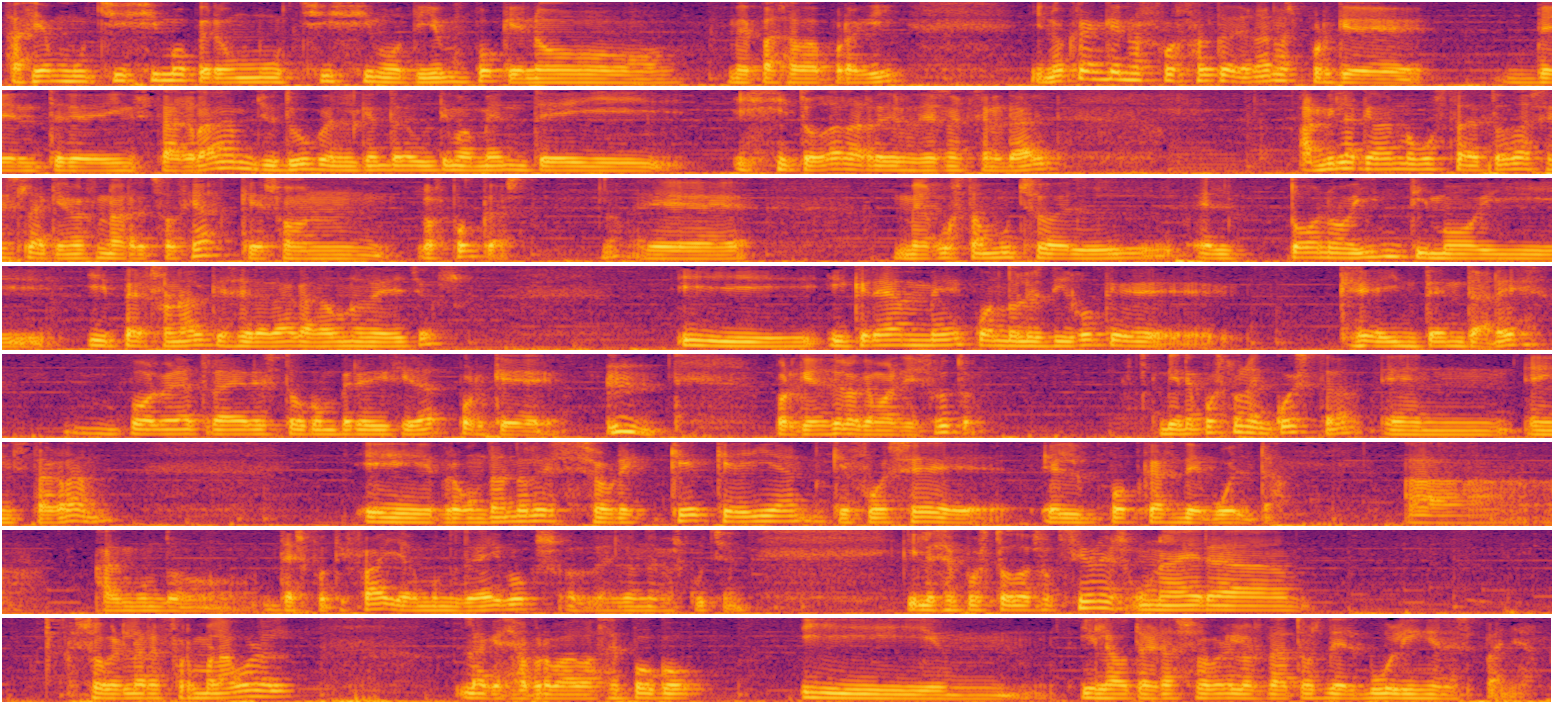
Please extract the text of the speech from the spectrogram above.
Hacía muchísimo, pero muchísimo tiempo que no me pasaba por aquí. Y no crean que no es por falta de ganas porque de entre Instagram, YouTube, en el que entra últimamente y, y todas las redes sociales en general, a mí la que más me gusta de todas es la que no es una red social, que son los podcasts. Eh, me gusta mucho el, tono íntimo y, personal que se le da a cada uno de ellos. Y, créanme cuando les digo que, intentaré volver a traer esto con periodicidad porque, porque es de lo que más disfruto. Bien, he puesto una encuesta en, en Instagram eh, preguntándoles sobre qué querían que fuese el podcast de vuelta al mundo de Spotify, al mundo de iVoox o desde donde me escuchen. Y les he puesto dos opciones. Una era sobre la reforma laboral, la que se ha aprobado hace poco, y, y la otra era sobre los datos del bullying en España.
